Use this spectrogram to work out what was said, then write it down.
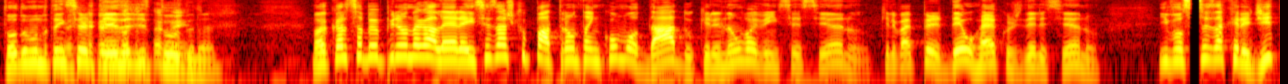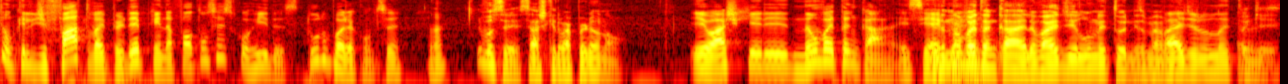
Todo mundo tem certeza de tudo, né? Mas eu quero saber a opinião da galera aí. Vocês acham que o patrão tá incomodado que ele não vai vencer esse ano? Que ele vai perder o recorde dele esse ano? E vocês acreditam que ele de fato vai perder? Porque ainda faltam seis corridas. Tudo pode acontecer, né? E você? Você acha que ele vai perder ou não? Eu acho que ele não vai tancar esse ele recorde. não vai tancar, ele vai de Looney Tunes mesmo. Vai de e Tunes. Ok.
